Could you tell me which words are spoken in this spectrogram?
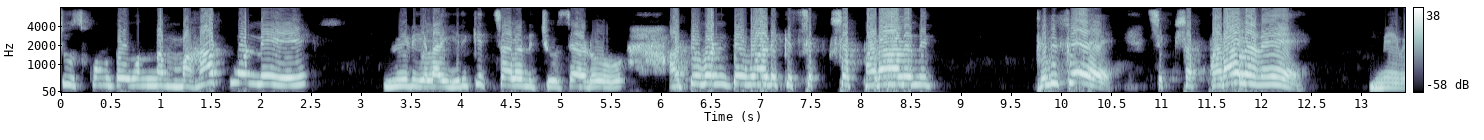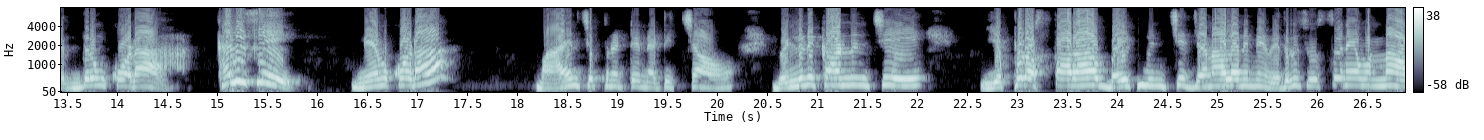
చూసుకుంటూ ఉన్న మహాత్ముణ్ణి వీడు ఇలా ఇరికిచ్చాలని చూశాడు. అటువంటి వాడికి శిక్ష పడాలని తెలిసే శిక్ష పడాలనే మేమిద్దరం కూడా కలిసి మేము కూడా మా ఆయన చెప్పినట్టే నటించాం. వెళ్ళిన కాడ నుంచి ఎప్పుడు వస్తారా బయట నుంచి జనాలని మేము ఎదురు చూస్తూనే ఉన్నాం.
